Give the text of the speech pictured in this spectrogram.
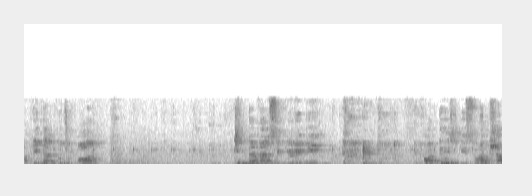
हकीकत कुछ और। इंटरनल सिक्योरिटी और देश की सुरक्षा।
